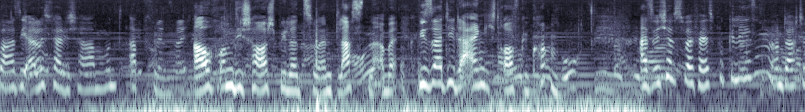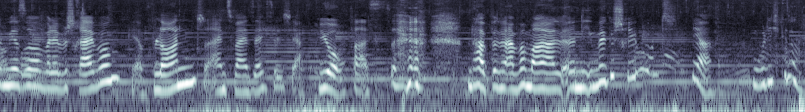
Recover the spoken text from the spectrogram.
quasi alles fertig haben und abfilmen. Auch um die Schauspieler zu entlasten. Aber wie seid ihr da eigentlich drauf gekommen? Also ich habe es bei Facebook gelesen und dachte mir so bei der Beschreibung, ja, blond, 1,62, ja, jo, passt. und habe dann einfach mal eine E-Mail geschrieben und ja, wurde ich genommen.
